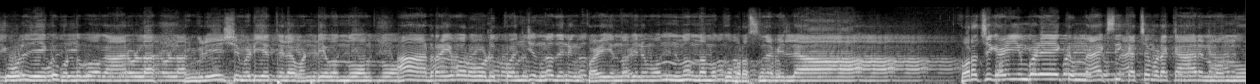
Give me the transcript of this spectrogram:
സ്കൂളിലേക്ക് കൊണ്ടുപോകാനുള്ള ഇംഗ്ലീഷ് മീഡിയത്തിലെ വണ്ടി വന്നു. ആ ഡ്രൈവറോട് കൊഞ്ചുന്നതിനും കഴിയുന്നതിനും ഒന്നും നമുക്ക് പ്രശ്നമില്ല. കുറച്ച് കഴിയുമ്പോഴേക്കും മാക്സി കച്ചവടക്കാരൻ വന്നു.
